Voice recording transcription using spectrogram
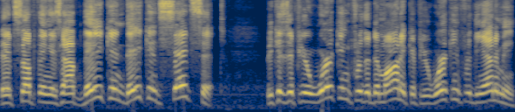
that something has happened. They can, they can sense it. Because if you're working for the demonic, if you're working for the enemy,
